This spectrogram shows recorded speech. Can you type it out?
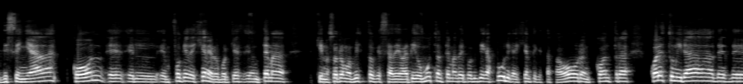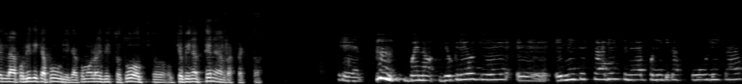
diseñadas con eh, el, enfoque de género, porque es un tema que nosotros hemos visto que se ha debatido mucho en temas de políticas públicas, hay gente que está a favor o en contra. ¿Cuál es tu mirada desde la política pública? ¿Cómo lo has visto tú o, qué opinión tienes al respecto? Eh, bueno, yo creo que eh, es necesario generar políticas públicas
